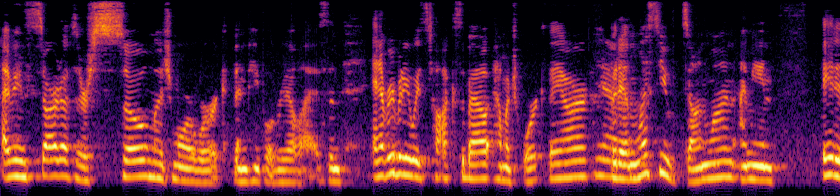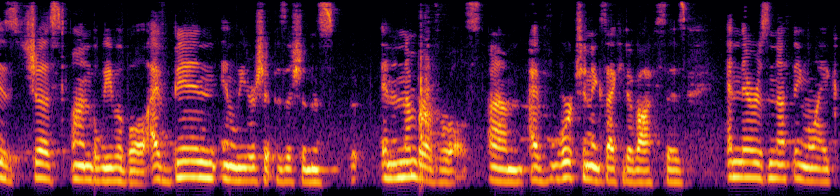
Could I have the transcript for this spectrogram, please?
I mean, startups are so much more work than people realize. And, and everybody always talks about how much work they are. Yeah. But unless you've done one, I mean, it is just unbelievable. I've been in leadership positions in a number of roles. Um, I've worked in executive offices, and there is nothing like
